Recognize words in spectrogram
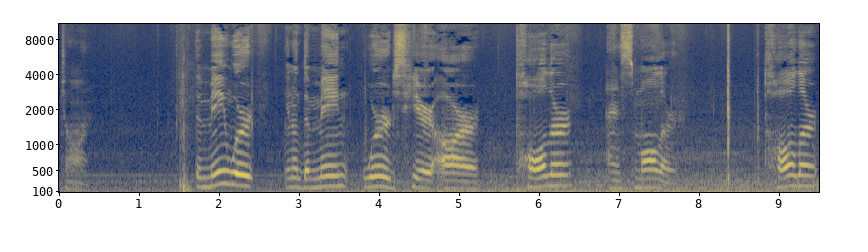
John. The main word, you know, the main words here are taller and smaller. Taller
